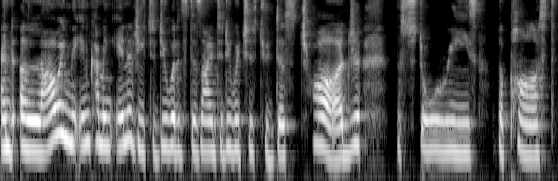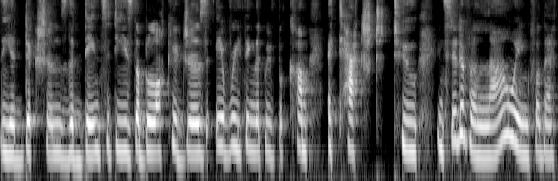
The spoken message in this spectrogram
and allowing the incoming energy to do what it's designed to do, which is to discharge the stories, the past, the addictions, the densities, the blockages, everything that we've become attached to, instead of allowing for that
